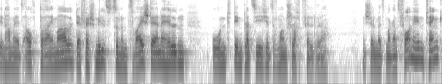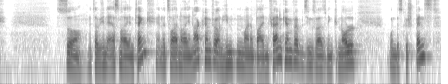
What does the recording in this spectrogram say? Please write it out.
Den haben wir jetzt auch dreimal. Der verschmilzt zu einem Zwei-Sterne-Helden und den platziere ich jetzt auf meinem Schlachtfeld wieder. Den stellen wir jetzt mal ganz vorne hin, Tank. So, jetzt habe ich in der ersten Reihe einen Tank, in der zweiten Reihe einen Nahkämpfer und hinten meine beiden Fernkämpfer, beziehungsweise den Knoll und das Gespenst.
